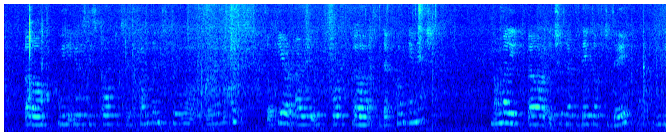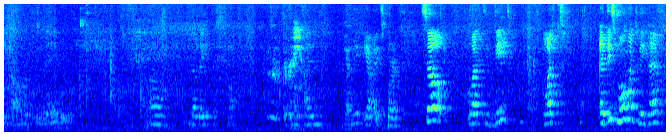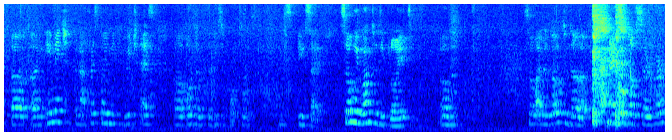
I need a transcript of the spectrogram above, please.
um, we use this port to send the content to the registry. So here I will look for uh, DevCon image. Normally uh, it should have the date of today, and the hour of today. Uh, the latest one. I don't yeah, it's correct. So what it did, what at this moment we have uh, an image, an alfresco image, which has uh, Order of the Bee support tools inside. So we want to deploy it. Um, so I will go to the Ansible server.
